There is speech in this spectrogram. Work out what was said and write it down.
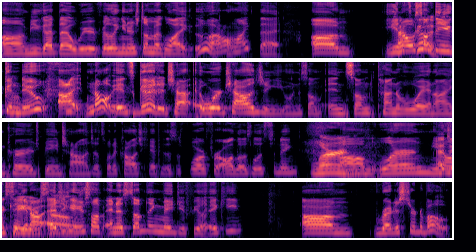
um, you got that weird feeling in your stomach, like, ooh, I don't like that. Um, you know good. something you can do. I no, it's good. It cha- we're challenging you in some in some kind of way, and I encourage being challenged. That's what a college campus is for. For all those listening, Learn. um, learn, you know, Educate seek it out, educate yourself. And if something made you feel icky, um, register to vote.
